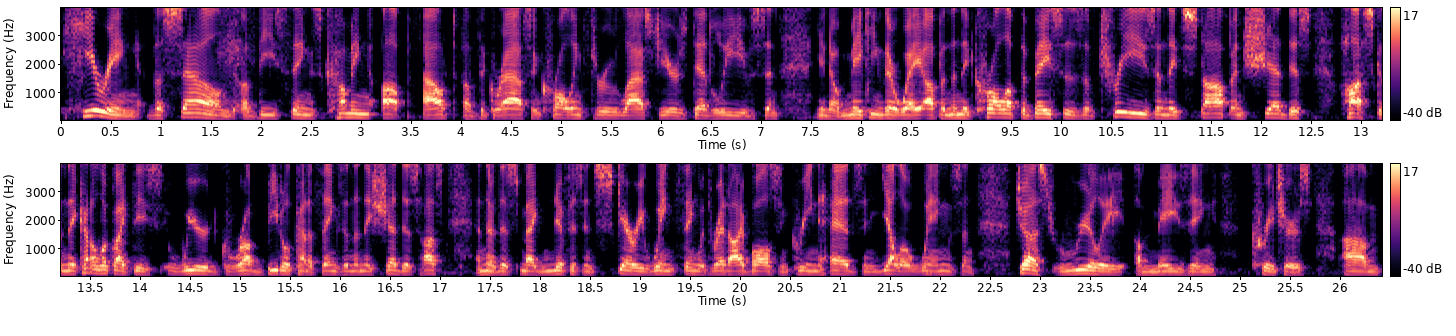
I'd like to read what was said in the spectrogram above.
hearing the sound of these things coming up out of the grass and crawling through last year's dead leaves and you know making their way up. And then they'd crawl up the bases of trees and they'd stop and shed this husk. And they kind of look like these weird grub beetle kind of things. And then they shed this husk and they're this magnificent scary winged thing with red eyeballs and green heads and yellow wings and just really amazing creatures. Um,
